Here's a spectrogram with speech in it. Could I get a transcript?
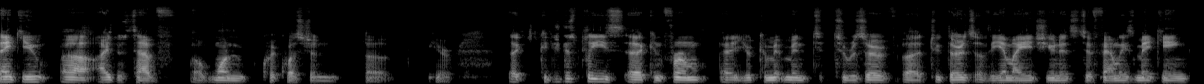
Thank you. Uh, I just have uh, one quick question uh, here. Uh, could you just please uh, confirm uh, your commitment to reserve two thirds of the MIH units to families making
